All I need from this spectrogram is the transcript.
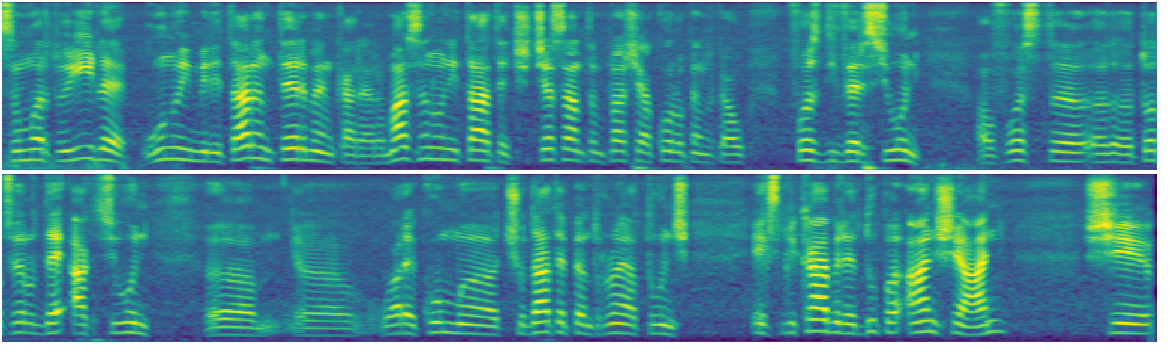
Sunt mărturiile unui militar în termen care a rămas în unitate, ce s-a întâmplat și acolo, pentru că au fost diversiuni, au fost uh, uh, tot felul de acțiuni uh, oarecum ciudate pentru noi atunci, explicabile după ani și ani, și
